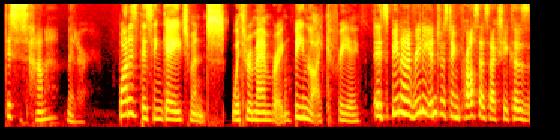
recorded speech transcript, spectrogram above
This is Hannah Miller. What has this engagement with remembering been like for you? It's been a really interesting process actually because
